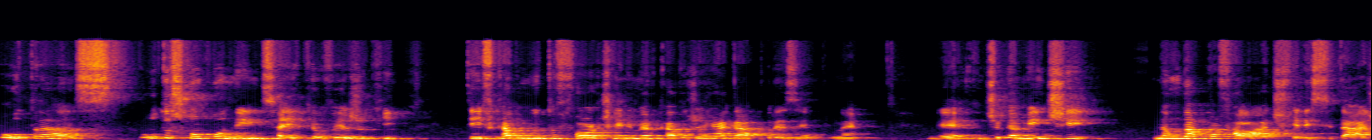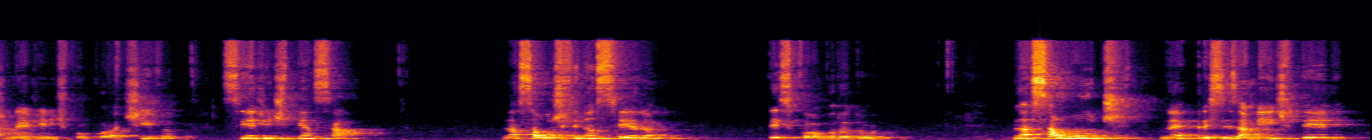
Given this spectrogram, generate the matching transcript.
outras, outros componentes aí que eu vejo que tem ficado muito forte aí no mercado de RH, por exemplo, né? É, antigamente não dá para falar de felicidade, né, gente, corporativa, sem a gente pensar na saúde financeira desse colaborador, na saúde, né, precisamente dele,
